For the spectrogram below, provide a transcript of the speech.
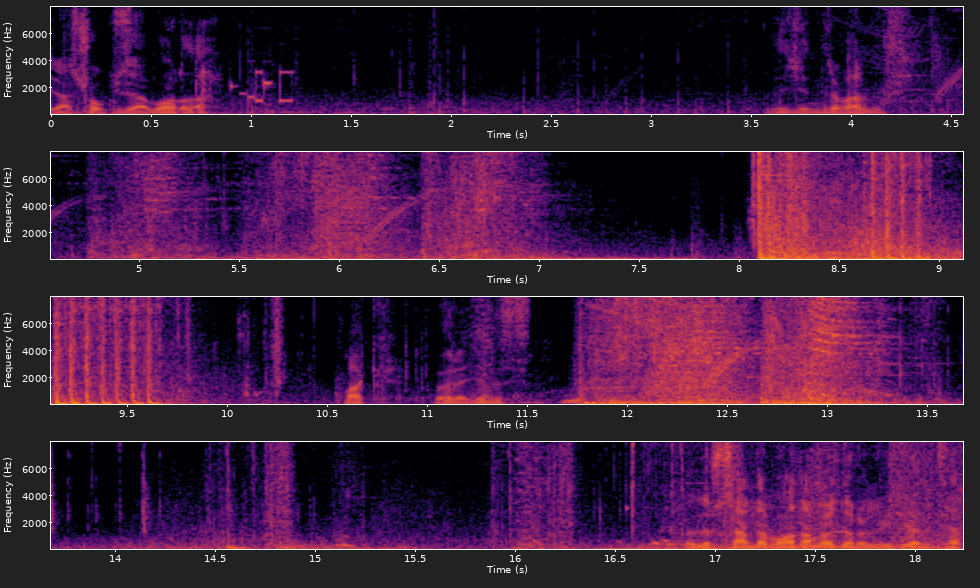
Silah çok güzel bu arada. Legendary var mı? Bak böyle gelirsin. Ölürsem de bu adam ölürüm video biter.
